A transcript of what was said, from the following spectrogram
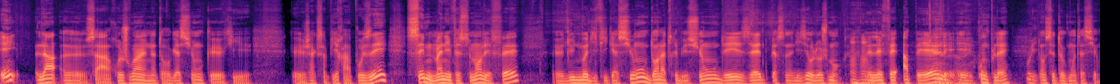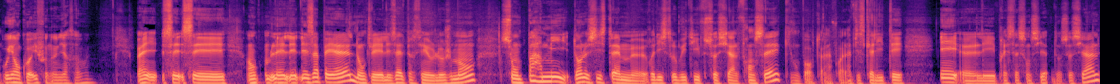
et là, euh, ça rejoint une interrogation que, qui- que Jacques Sapir a posée, c'est manifestement l'effet d'une modification dans l'attribution des aides personnalisées au logement. Mhm. L'effet APL est, est complet Oui. dans cette augmentation. Oui, en quoi Il faut nous dire ça. oui. Ben, c'est, les, les- les APL, donc les, les aides personnalisées au logement, sont parmi dans le système euh, redistributif social français, qui comporte à la fois la fiscalité et euh, les prestations socia- sociales.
